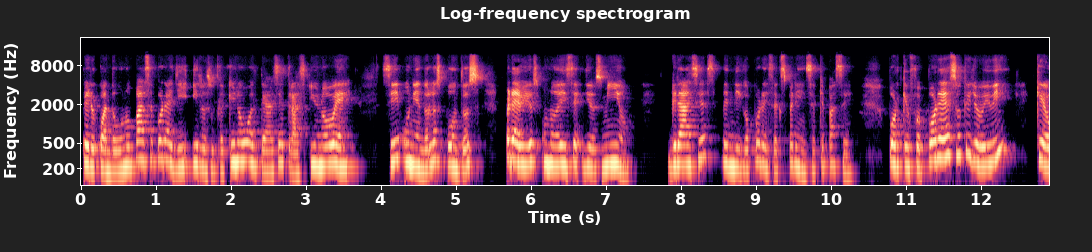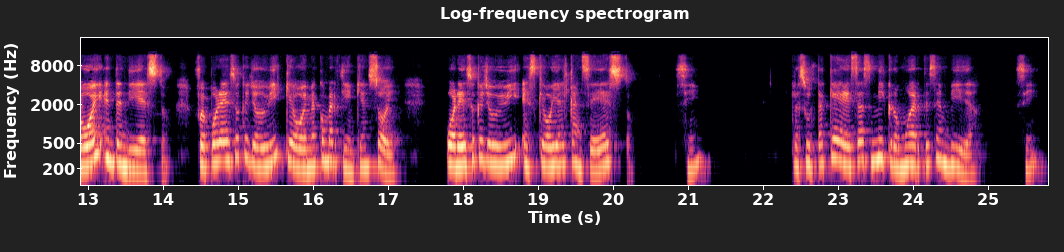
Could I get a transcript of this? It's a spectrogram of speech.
pero cuando uno pasa por allí y resulta que uno voltea hacia atrás y uno ve, ¿sí? Uniendo los puntos previos, uno dice, Dios mío, gracias, bendigo por esa experiencia que pasé, porque fue por eso que yo viví que hoy entendí esto, fue por eso que yo viví que hoy me convertí en quien soy, por eso que yo viví es que hoy alcancé esto, ¿sí? Resulta que esas micromuertes en vida, ¿sí?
